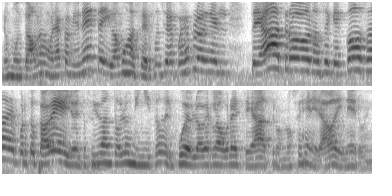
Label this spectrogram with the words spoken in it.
Nos montábamos en una camioneta y íbamos a hacer funciones, por ejemplo, en el teatro, no sé qué cosa, de Puerto Cabello, entonces iban todos los niñitos del pueblo a ver la obra de teatro, no se generaba dinero en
